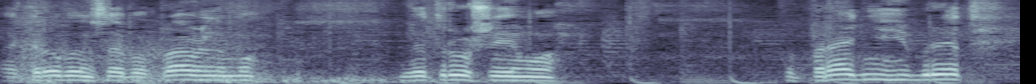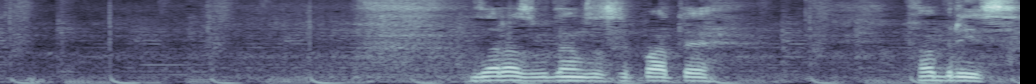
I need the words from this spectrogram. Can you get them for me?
Так, робимо все по-правильному. Витрушуємо попередній гібрид. Зараз будемо засипати фабріз.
